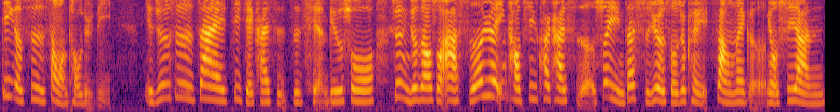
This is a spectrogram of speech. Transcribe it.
第一个是上网投履历。也就是在季节开始之前，比如说，就是你就知道说啊，十二月樱桃季快开始了，所以你在十月的时候就可以上那个纽西兰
